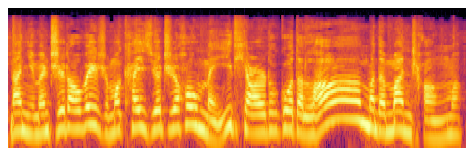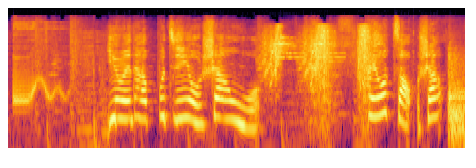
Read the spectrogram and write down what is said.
那你们知道为什么开学之后每一天都过得那么的漫长吗？因为它不仅有上午。还有早上，对。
